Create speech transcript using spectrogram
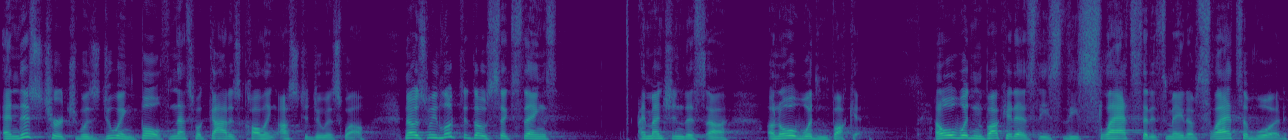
And this church was doing both, and that's what God is calling us to do as well. Now, as we looked at those six things, I mentioned this uh, an old wooden bucket. An old wooden bucket has these, these slats that it's made of, slats of wood.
